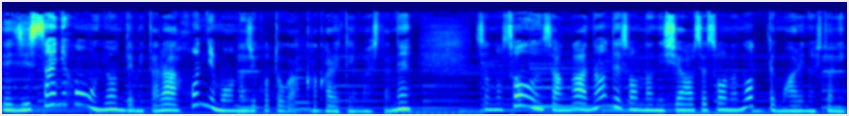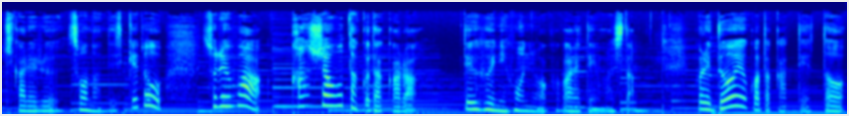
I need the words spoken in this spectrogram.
で実際に本を読んでみたら本にも同じことが書かれていましたね。そのソウンさんがなんでそんなに幸せそうなのって周りの人に聞かれるそうなんですけどそれは感謝オタクだからっていうふうに本には書かれていました。これどういうことかっていうと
